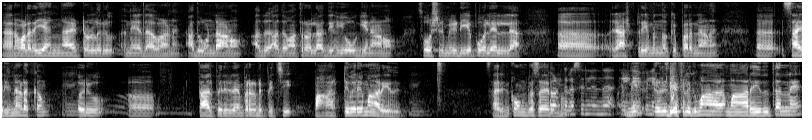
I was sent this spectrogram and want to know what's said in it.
കാരണം വളരെ യങ് ആയിട്ടുള്ളൊരു നേതാവാണ്. അതുകൊണ്ടാണോ? അത് അത് മാത്രമല്ല അദ്ദേഹം യോഗ്യനാണോ? സോഷ്യൽ മീഡിയ പോലെയല്ല രാഷ്ട്രീയം എന്നൊക്കെ പറഞ്ഞാണ് സരിനടക്കം ഒരു താല്പര്യം പ്രകടിപ്പിച്ച് പാർട്ടി വരെ മാറിയത്. സരിൻ കോൺഗ്രസ് ആയിരുന്നു. എൽ ഡി എഫിലേക്ക് മാറിയത് തന്നെ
